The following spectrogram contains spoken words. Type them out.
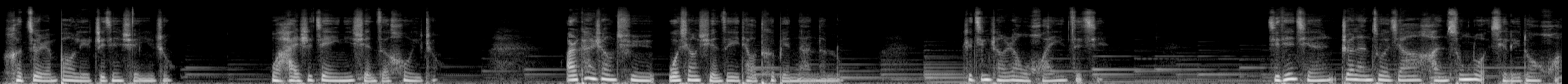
和罪人暴烈之间选一种，我还是建议你选择后一种。而看上去，我想选择一条特别难的路，这经常让我怀疑自己。几天前，专栏作家韩松洛写了一段话。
